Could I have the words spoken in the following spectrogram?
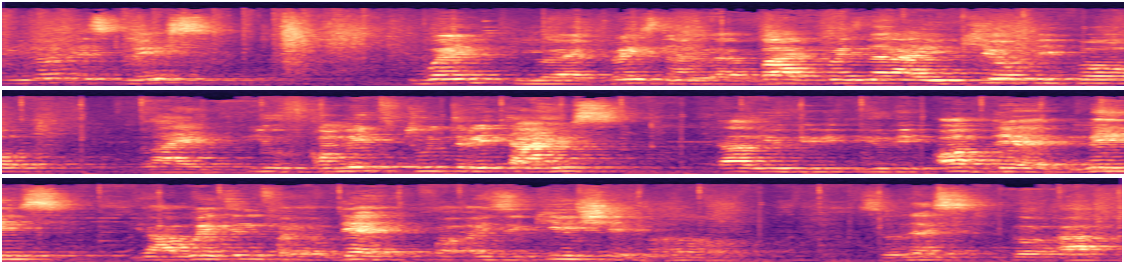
And you know this place? When you are a prisoner, you are a bad prisoner, you kill people, like you've committed two, three times, that you be, you be up there means you are waiting for your death, for execution. Oh. So let's go up.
